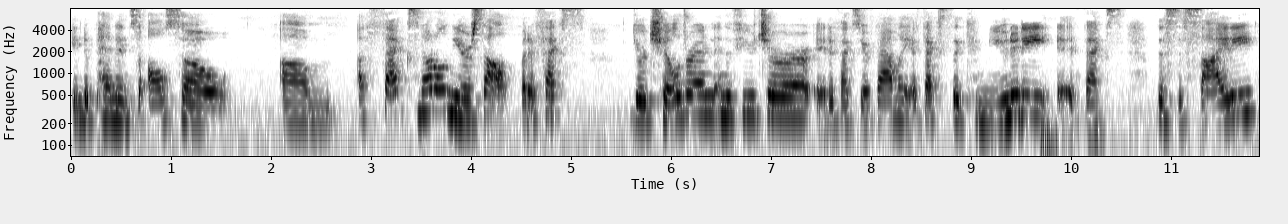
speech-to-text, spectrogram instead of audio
independence also um, affects not only yourself, but affects your children in the future. It affects your family, it affects the community, it affects the society.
